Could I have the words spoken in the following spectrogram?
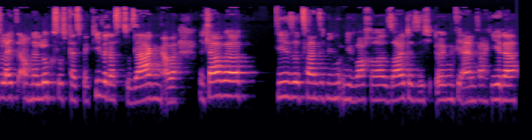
vielleicht auch eine Luxusperspektive, das zu sagen, aber ich glaube, diese 20 Minuten die Woche sollte sich irgendwie einfach jeder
